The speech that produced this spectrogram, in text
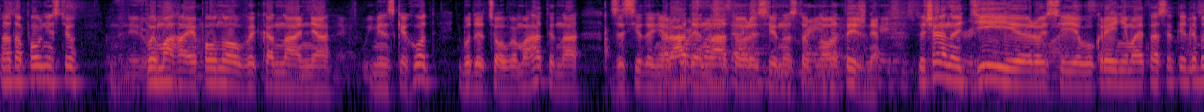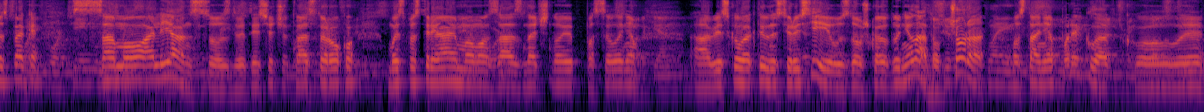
НАТО повністю вимагає повного виконання мінських угод і буде цього вимагати на засіданні Ради НАТО Росії наступного тижня. Звичайно, дії Росії в Україні мають наслідки для безпеки самого альянсу. З 2014 року ми спостерігаємо за значною посиленням військової активності Росії уздовж кордонів НАТО. Вчора останній приклад, коли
